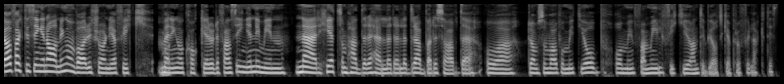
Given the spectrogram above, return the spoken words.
Jag har faktiskt ingen aning om varifrån jag fick meningokocker och det fanns ingen i min närhet som hade det heller eller drabbades av det. Och de som var på mitt jobb och min familj fick ju antibiotika profylaktiskt.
